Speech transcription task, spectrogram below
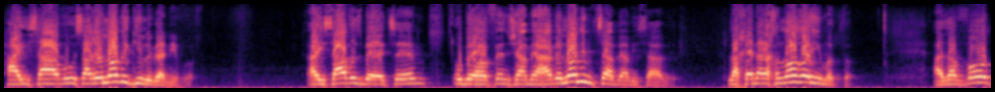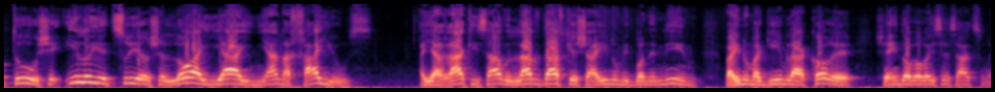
העיסאוווס הרי לא בגילוי בהניברו. העיסאוווס בעצם הוא באופן שהמהווה לא נמצא בעמיסאווה. לכן אנחנו לא רואים אותו. אז אבות הוא שאילו יצויר שלא היה עניין החיוס, היה רק עיסאוו, לאו דווקא שהיינו מתבוננים והיינו מגיעים לעקורה שאין דובר איסס עצמי.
